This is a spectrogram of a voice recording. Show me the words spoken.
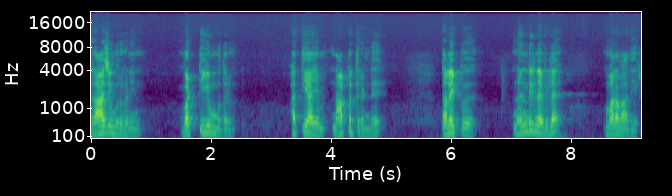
ராஜமுருகனின் வட்டியும் முதலும். அத்தியாயம் நாற்பத்தி ரெண்டு தலைப்பு நன்றி நவில மறவாதீர்.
